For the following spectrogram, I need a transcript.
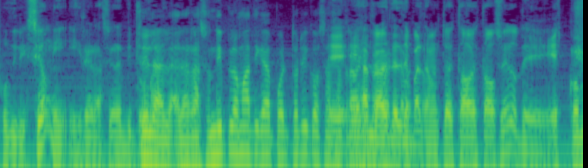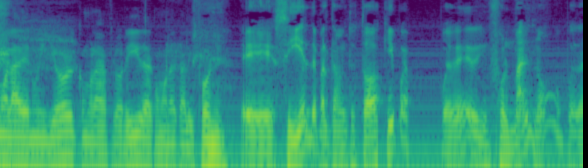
jurisdicción y, relaciones diplomáticas. Sí, la, la, razón diplomática de Puerto Rico se hace a través, es a través del, Departamento de Estado de Estados Unidos. De como la de New York, como la de Florida, como la de California. Eh, sí, el Departamento de Estado aquí pues puede informar, ¿no? Puede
